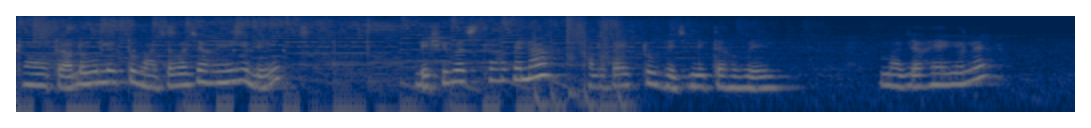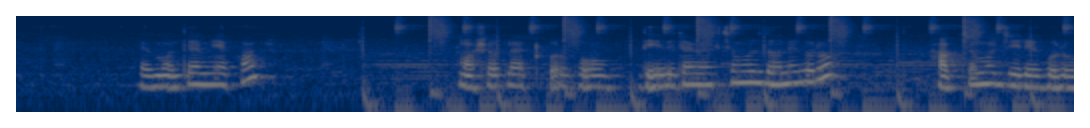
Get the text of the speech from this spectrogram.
টমেটো আলুগুলো একটু ভাজা ভাজা হয়ে গেলে বেশি ভাজতে হবে না, হালকা একটু ভেজে নিতে হবে। ভাজা হয়ে গেলে এর মধ্যে আমি এখন মশলা অ্যাড করব। দিয়ে দিলাম এক চামচ ধনে গুঁড়ো। হাফ চামচ জিরে গুঁড়ো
